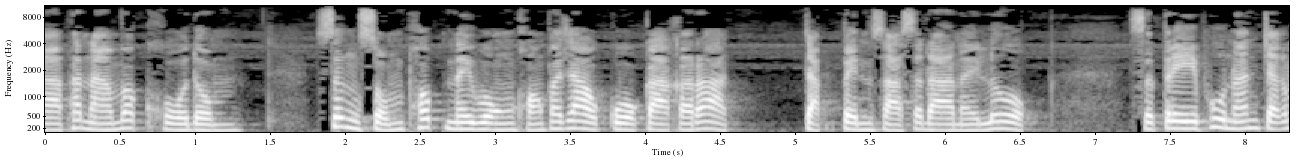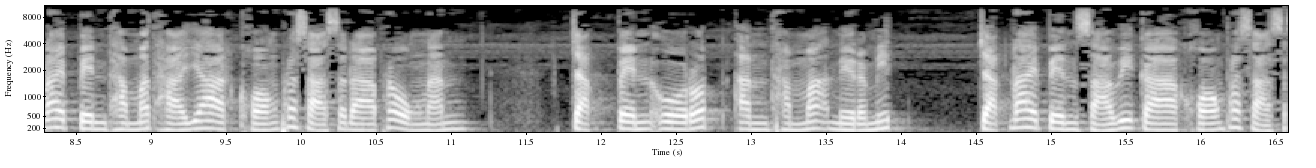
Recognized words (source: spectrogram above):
ดาพระนามว่าโคดม ซึ่งสมภพในวงศ์ของพระเจ้าโอกกากราชจักเป็นศาสดาในโลก สตรีผู้นั้นจะได้เป็นธรรมทายาทของพระศาสดาพระองค์นั้นจักเป็นโอรสอันธรรมเนรมิตจักได้เป็นสาวิกาของพระศาส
